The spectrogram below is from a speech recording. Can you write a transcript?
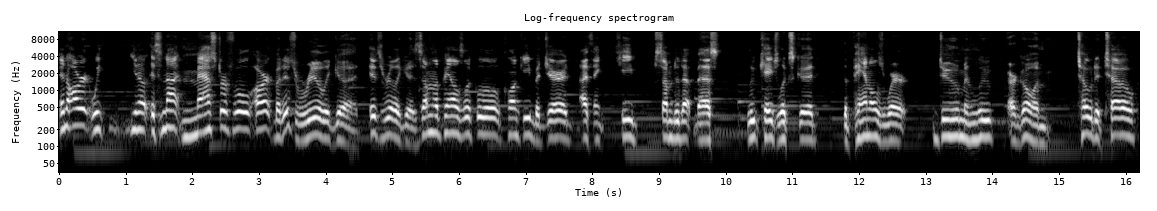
In art, we you know it's not masterful art, but it's really good. It's really good. Some of the panels look a little clunky, but Jared, I think he summed it up best. Luke Cage looks good. The panels where Doom and Luke are going toe to toe,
